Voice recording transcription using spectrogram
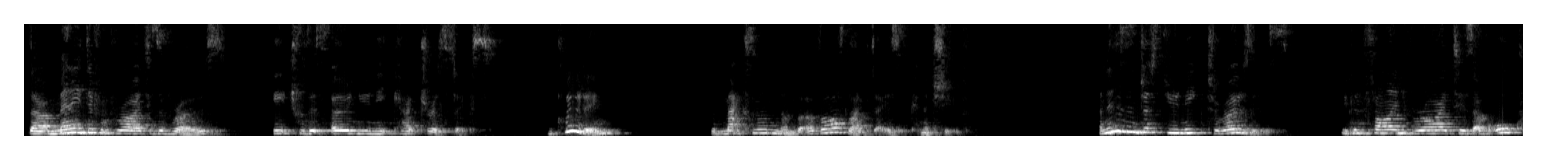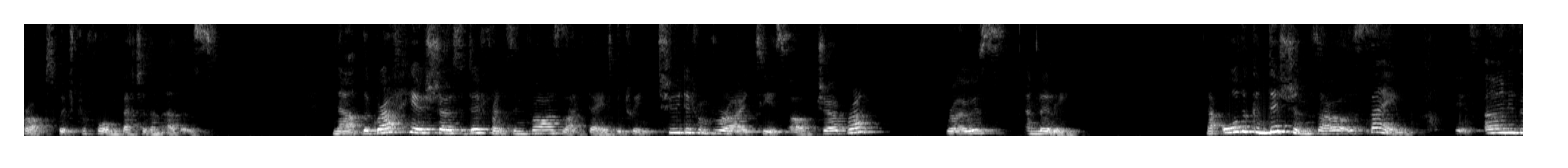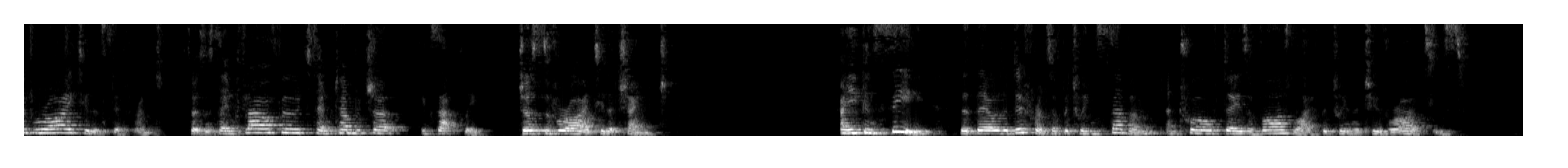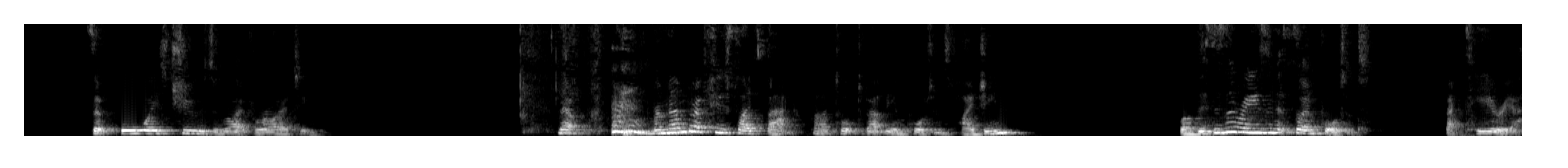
there are many different varieties of rose, each with its own unique characteristics, including the maximum number of vase life days it can achieve. And this isn't just unique to roses. You can find varieties of all crops which perform better than others. Now, the graph here shows the difference in vase life days between two different varieties of gerbera, rose, and lily. Now, all the conditions are the same. It's only the variety that's different. So it's the same flower food, same temperature, exactly. Just the variety that changed. And you can see that there was a difference of between 7 and 12 days of vase life between the two varieties. So always choose the right variety. Now, remember a few slides back when I talked about the importance of hygiene? Well, this is the reason it's so important. Bacteria.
